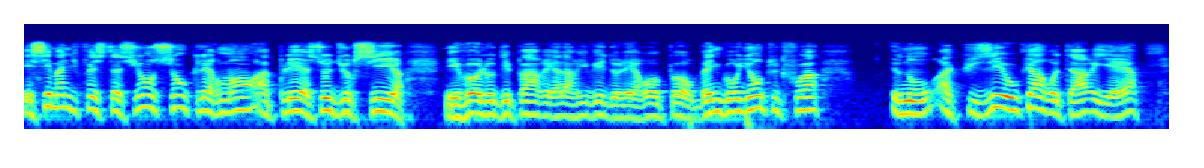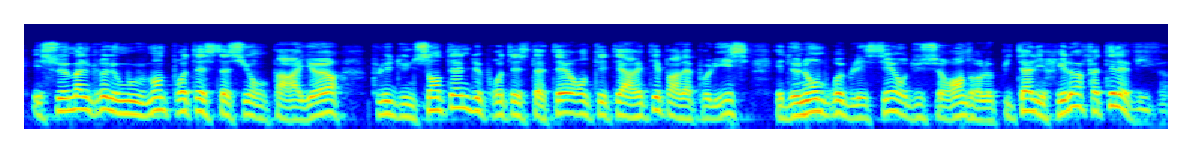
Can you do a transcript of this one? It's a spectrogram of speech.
et ces manifestations sont clairement appelées à se durcir. Les vols au départ et à l'arrivée de l'aéroport Ben Gurion toutefois n'ont accusé aucun retard hier, et ce malgré le mouvement de protestation. Par ailleurs, plus d'une centaine de protestataires ont été arrêtés par la police et de nombreux blessés ont dû se rendre à l'hôpital Ichilov à Tel Aviv.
